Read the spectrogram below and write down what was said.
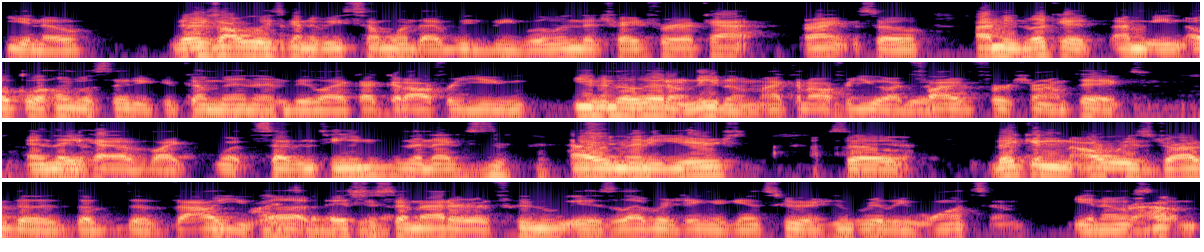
you know, there's always going to be someone that we'd be willing to trade for a cat, right? So, I mean, look at, I mean, Oklahoma City could come in and be like, I could offer you, even though they don't need them, I can offer you like five first round picks, and they have like what 17 in the next however many years. So. They can always drive the, the, the value up. It's yeah. just a matter of who is leveraging against who and who really wants them, You know, so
